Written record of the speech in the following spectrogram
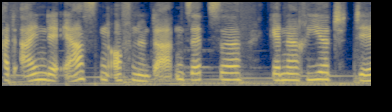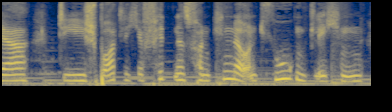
hat einen der ersten offenen Datensätze generiert, der die sportliche Fitness von Kinder und Jugendlichen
